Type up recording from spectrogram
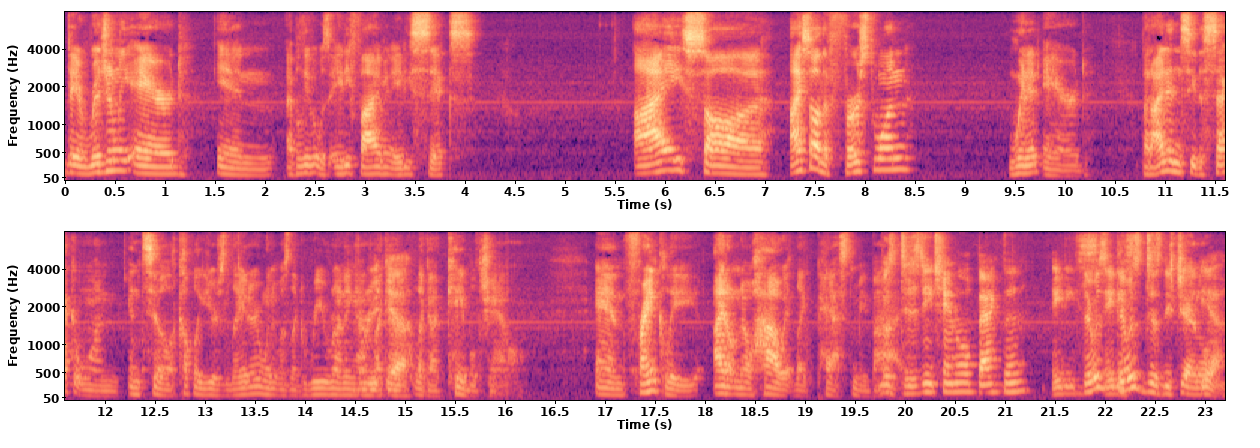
they originally aired in I believe it was eighty five and eighty six. I saw I saw the first one when it aired, but I didn't see the second one until a couple of years later when it was like rerunning on like yeah. a like a cable channel. And frankly, I don't know how it like passed me by. was Disney Channel back then? 80s. there was 80s? there was Disney Channel. Yeah.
